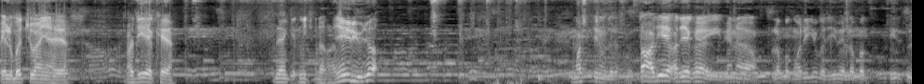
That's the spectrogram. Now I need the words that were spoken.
પેલું બચ્ચું અહીંયા છે. હજી એક છે. બ્લેન્કેટ નીચે રાખવાનું એ રહ્યું જો. મસ્તીનું દ્રશ્ય. તો હજી હજી એક છે. એને લગભગ મરી ગયું કે જીવે લગભગ જીવતું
